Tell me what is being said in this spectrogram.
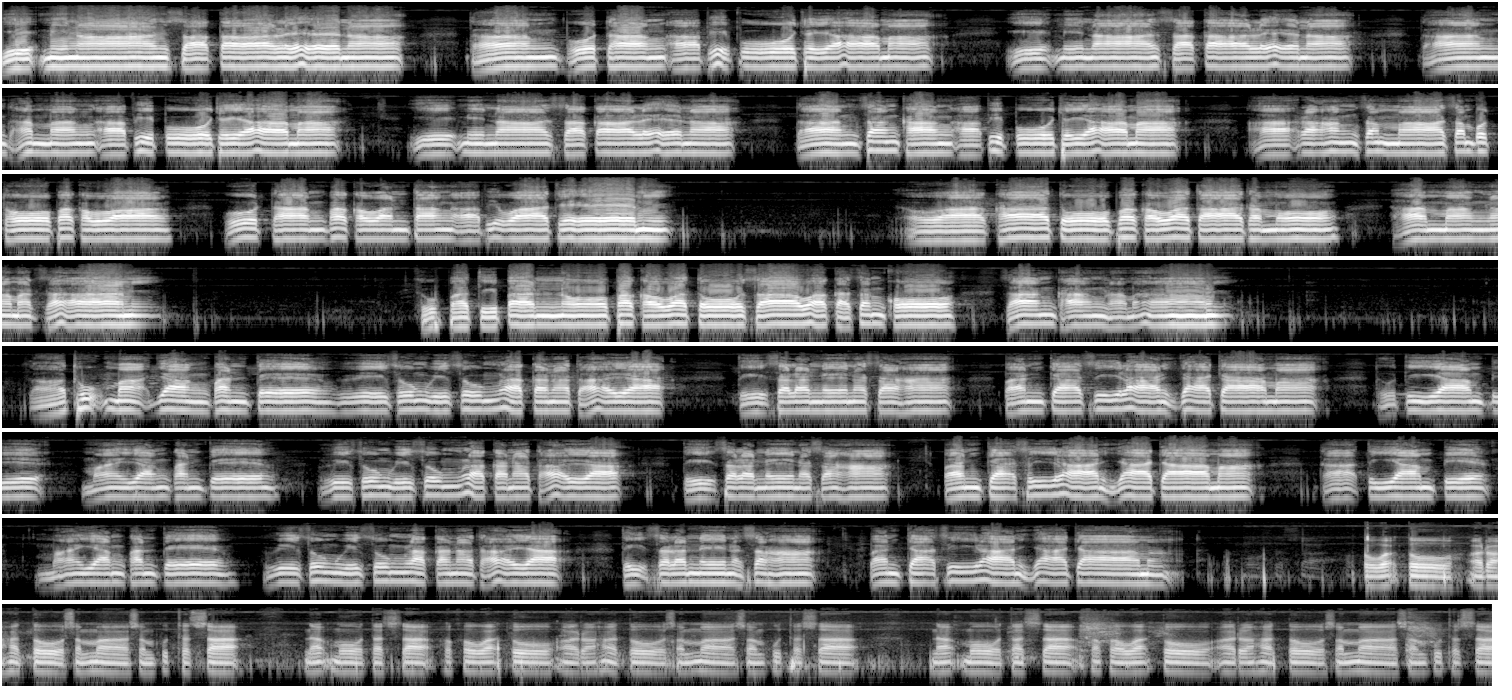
อิมินา สักกาเรนะ ตังพุทธังอภิปูชยามะอิมินา สักกาเรนะ ตังธัมมังอภิปูชยามะอิมินา สักกาเรนะตังสังฆังอภิปูชยามะ อะระหังสัมมาสัมพุทโธภะคะวาพุทธังภะคะวันตังอภิวาเทมิวาคาโตภะคะวตาธรรมโมธัมมังนามัสสามิสุปฏิปันโนภะคะวะโตสาวกสังโฆสังฆังนามามิ สาธุมะยังพันเตวิสุงวิสุงลักนาตายะ ติสรณเนนะสหะปัญจศีลานิยาจามาทุติยามปีมายังพันเตวิสุงวิสุงลักนาทายะ ติสรณเนนะสหะปัญจศีลานิยาจามาตติยามปี มายังพันเต วิสุงวิสุงลักนาทายะ ติสรเนนสหะปัญจศีลานิยาจามะภะวะโต อะระหะโต สัมมาสัมพุทธัสสะนะโมตัสสะภะคะวะโต อะระหะโต สัมมาสัมพุทธัสสะนะโมตัสสะภะคะวะโต อะระหะโต สัมมาสัมพุทธัสสะ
